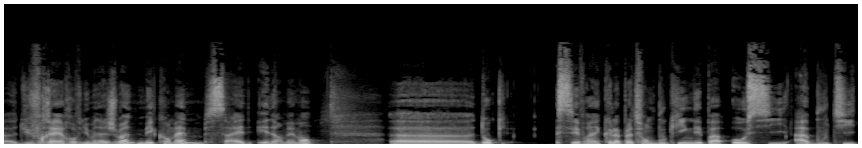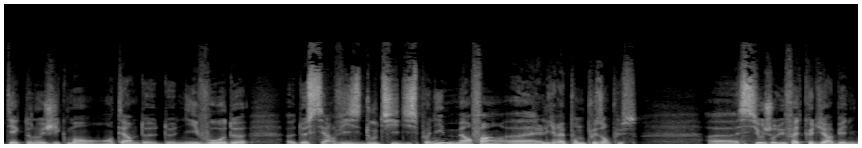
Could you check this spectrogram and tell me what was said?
euh, du vrai revenu management, mais quand même, ça aide énormément. Euh, donc, c'est vrai que la plateforme Booking n'est pas aussi aboutie technologiquement en termes de, niveau de, de services, d'outils disponibles, mais enfin, euh, elle y répond de plus en plus. Euh, si aujourd'hui vous faites que du Airbnb,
